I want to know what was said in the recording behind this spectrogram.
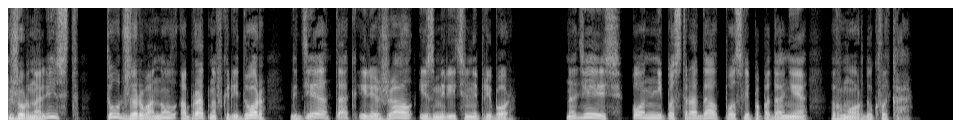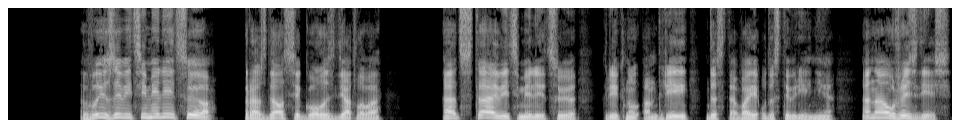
Журналист тут же рванул обратно в коридор, где так и лежал измерительный прибор. Надеюсь, он не пострадал после попадания в морду клыка. «Вызовите милицию!» — раздался голос Дятлова. «Отставить милицию!» — крикнул Андрей, доставая удостоверение. «Она уже здесь.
